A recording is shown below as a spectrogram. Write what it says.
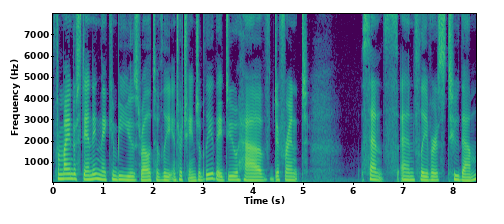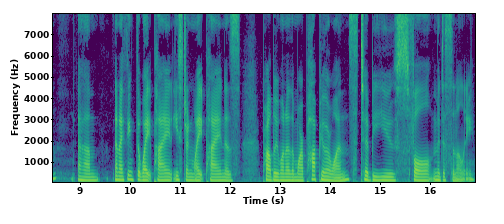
from my understanding, they can be used relatively interchangeably. They do have different scents and flavors to them. Um, and I think the white pine, eastern white pine, is probably one of the more popular ones to be useful medicinally.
